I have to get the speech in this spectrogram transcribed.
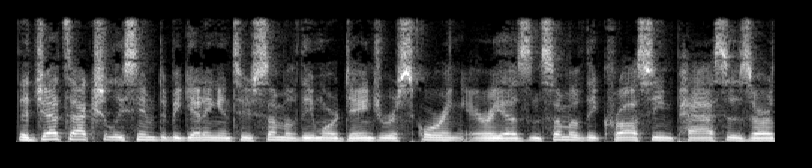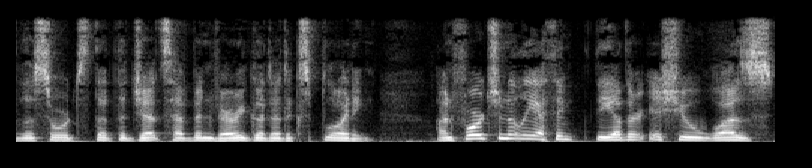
The Jets actually seem to be getting into some of the more dangerous scoring areas, and some of the crossing passes are the sorts that the Jets have been very good at exploiting. Unfortunately, I think the other issue was,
